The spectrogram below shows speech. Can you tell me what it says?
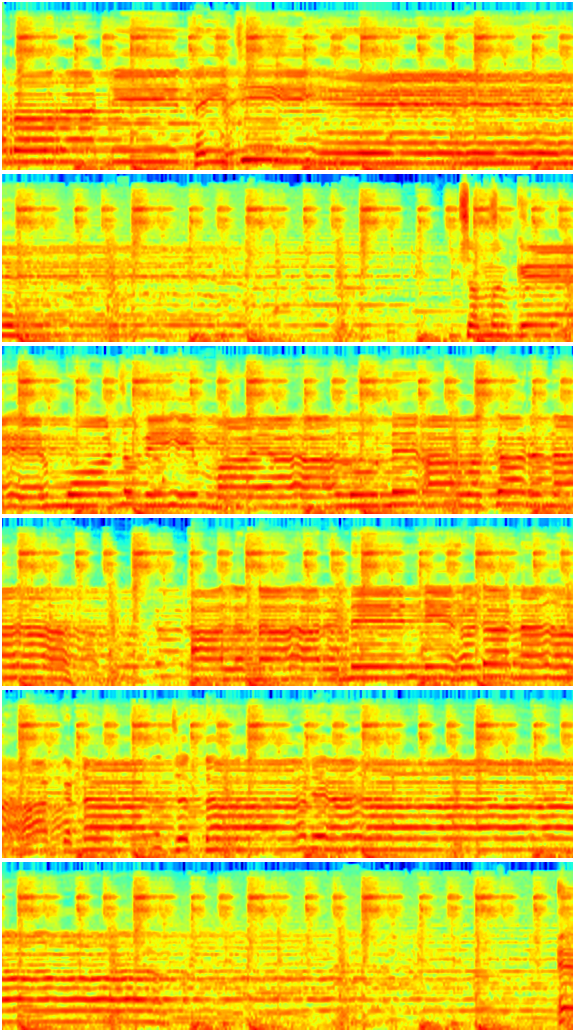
અરરાટી થઈ જી ચમકે મોનવી માયાલુ આવકારના આલનાર ને નેહડાના હાકનાર જતા રહ્યા. એ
